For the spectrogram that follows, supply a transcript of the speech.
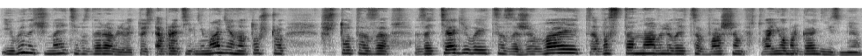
И вы начинаете выздоравливать. То есть обратите внимание на то, что что-то за, затягивается, заживает, восстанавливается в вашем, в твоем организме.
